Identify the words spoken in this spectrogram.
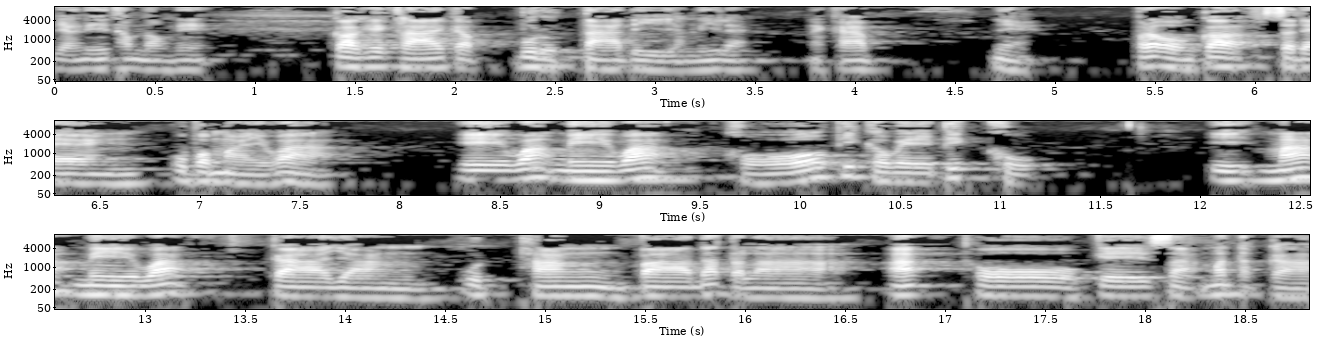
อย่างนี้ทำนองนี้ ก็คล้ายๆ กับบุรุษตาดีอย่างนี้แหละนะครับ เนี่ย พระองค์ก็แสดงอุปมาว่า เอวะเมวะ โข ภิกขะเว ภิกขุ อิมะเมวะ กายัง อุทธัง ปาทะตะลา อะโธ เกสะมัตถะกา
